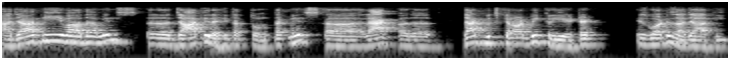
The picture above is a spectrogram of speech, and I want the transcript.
Ajati Vada means uh, Jati Rahitatvam. That means uh, lack, uh, the, that which cannot be created is what is Ajati.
